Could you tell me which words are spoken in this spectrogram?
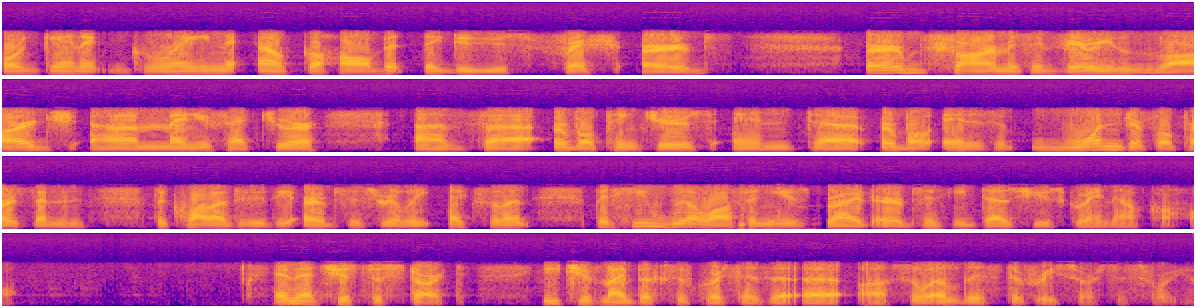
organic grain alcohol, but they do use fresh herbs. Herb Pharm is a very large um, manufacturer of uh, herbal tinctures, and uh, Herbal Ed is a wonderful person, and the quality of the herbs is really excellent. But he will often use dried herbs, and he does use grain alcohol. And that's just a start. Each of my books, of course, has a, a, also a list of resources for you.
